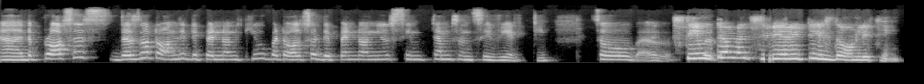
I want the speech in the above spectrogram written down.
uh, the process does not only depend on queue but also depend on your symptoms and severity. So uh, symptom and severity is the only thing.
